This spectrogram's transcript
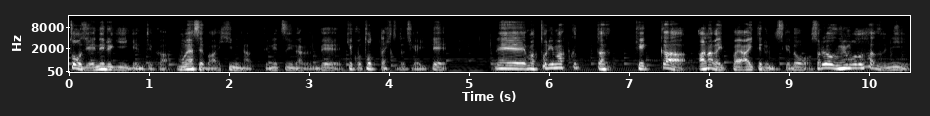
当時エネルギー源というか、燃やせば火になって熱になるんで、結構取った人たちがいて、で、まあ、取りまくった結果、穴がいっぱい開いてるんですけど、それを埋め戻さずに、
